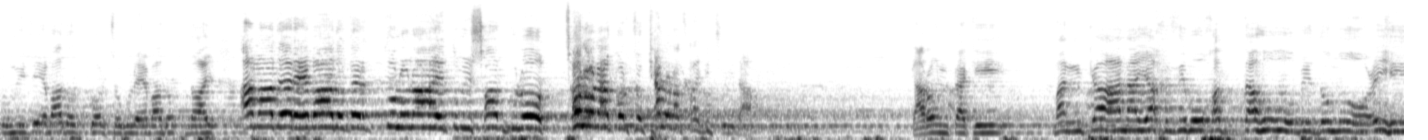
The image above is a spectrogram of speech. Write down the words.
তুমি যে ইবাদত করছগুলো ইবাদত নয়। আমাদের ইবাদতের তুলনায় তুমি সবগুলো ছলনা করছ, খেলনা ছাড়া কিছুই না। কারণটা কি? মান কানা ইয়াখযিবু খাদ্দাহু বিদুমুইহি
